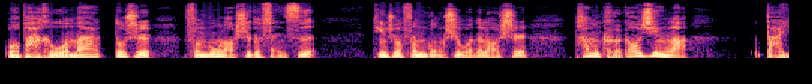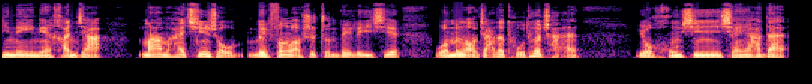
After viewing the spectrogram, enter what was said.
我爸和我妈都是冯巩老师的粉丝，听说冯巩是我的老师，他们可高兴了。大一那一年寒假，妈妈还亲手为冯老师准备了一些我们老家的土特产，有红心咸鸭蛋，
